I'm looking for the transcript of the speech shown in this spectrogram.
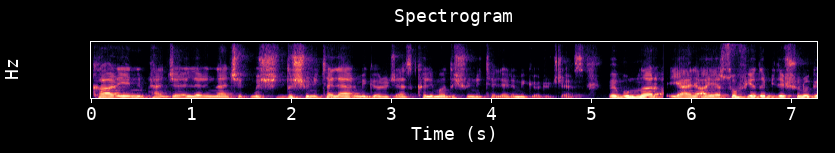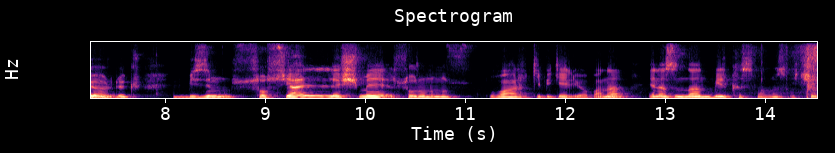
Kariyenin pencerelerinden çıkmış dış üniteler mi göreceğiz? Klima dış üniteleri mi göreceğiz? Ve bunlar yani Ayasofya'da bir de şunu gördük. Bizim sosyalleşme sorunumuz var gibi geliyor bana. En azından bir kısmımız için.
